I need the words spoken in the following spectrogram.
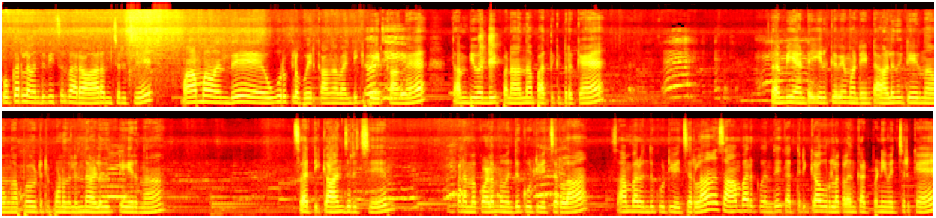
குக்கரில் வந்து விசில் வர ஆரம்பிச்சிருச்சு. மாமா வந்து ஊருக்குள்ளே போயிருக்காங்க வண்டிக்கு போயிருக்காங்க. தம்பி வந்து இப்போ நான் தான் பார்த்துக்கிட்டு இருக்கேன் தம்பி என்கிட்ட இருக்கவே மாட்டேன்ட்டு அழுதுகிட்டே இருந்தான். அவங்க அப்பா விட்டுட்டு போனதுலேருந்து அழுதுகிட்டே இருந்தான். சட்டி காஞ்சிருச்சு. இப்போ நம்ம குழம்பு வந்து கூட்டி வச்சிடலாம் சாம்பார் வந்து கூட்டி வச்சிடலாம் சாம்பாருக்கு வந்து கத்திரிக்காய் உருளைக்கிழங்கு கட் பண்ணி வச்சுருக்கேன்.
